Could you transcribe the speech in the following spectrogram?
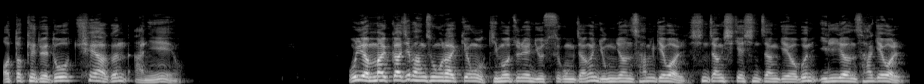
어떻게 돼도 최악은 아니에요. 올 연말까지 방송을 할 경우 김어준의 뉴스공장은 6년 3개월, 신장식의 신장개업은 1년 4개월,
